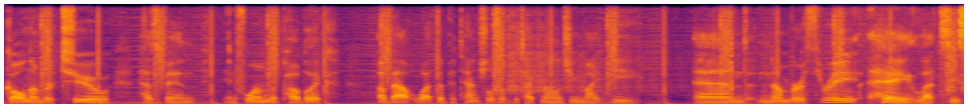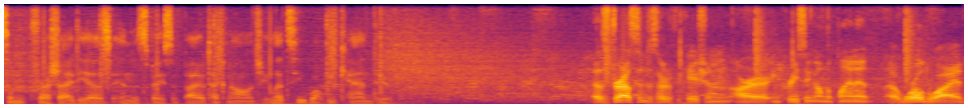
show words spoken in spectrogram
Goal number two has been inform the public about what the potentials of the technology might be and number three, hey, let's see some fresh ideas in the space of biotechnology. Let's see what we can do. As droughts and desertification are increasing on the planet uh, worldwide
